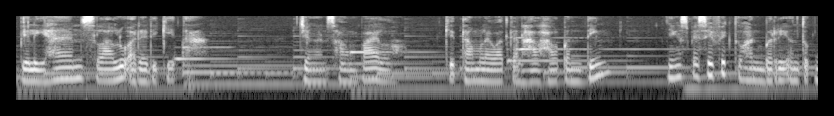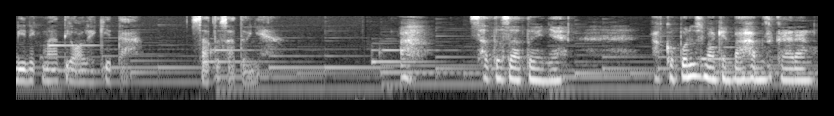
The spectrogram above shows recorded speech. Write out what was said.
Pilihan selalu ada di kita. Jangan sampai loh kita melewatkan hal-hal penting yang spesifik Tuhan beri untuk dinikmati oleh kita. Satu-satunya. Ah, satu-satunya. Aku pun semakin paham sekarang.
